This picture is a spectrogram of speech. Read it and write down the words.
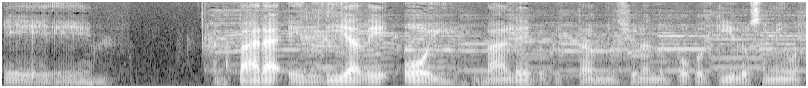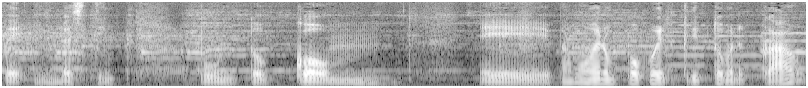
Eh, para el día de hoy, ¿vale? Lo que estaban mencionando un poco aquí los amigos de investing.com. Eh, vamos a ver un poco el criptomercado.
